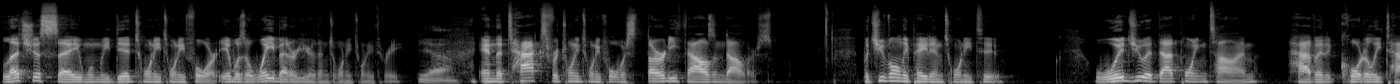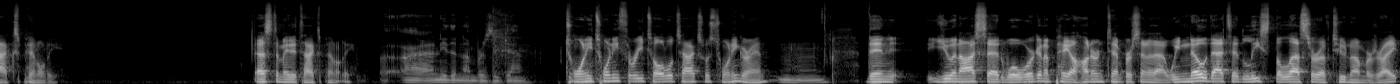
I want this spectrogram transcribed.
Let's just say when we did 2024, it was a way better year than 2023. Yeah. And the tax for 2024 was $30,000. But you've only paid in 22. Would you at that point in time have a quarterly tax penalty? Estimated tax penalty. Uh, all right. I need the numbers again. 2023 total tax was 20 grand. Then you and I said, well, we're going to pay 110% of that. We know that's at least the lesser of two numbers, right?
